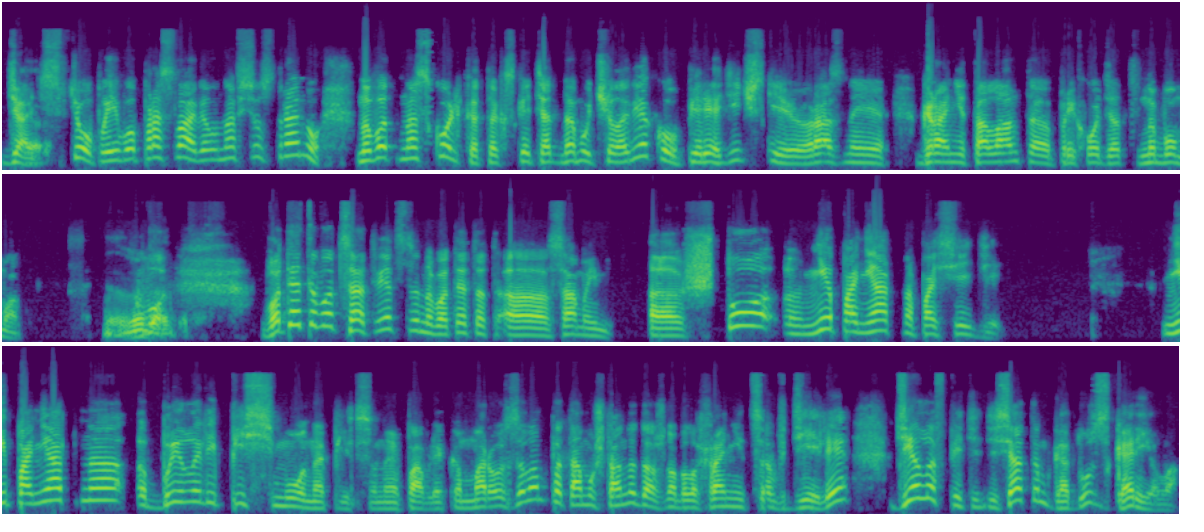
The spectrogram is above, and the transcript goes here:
Дядя да. Степа его прославил на всю страну. Но вот насколько, так сказать, одному человеку периодически разные грани таланта приходят на бумагу. Ну, вот. Да. Вот это вот, соответственно, вот этот э, самый... Э, что непонятно по сей день? Непонятно, было ли письмо, написанное Павликом Морозовым, потому что оно должно было храниться в деле. Дело в 50-м году сгорело.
